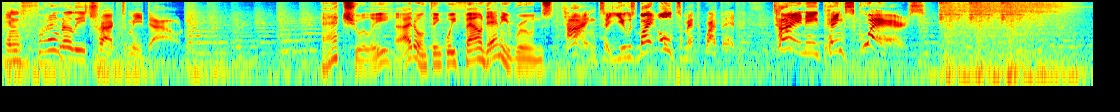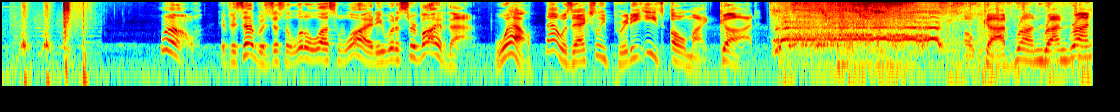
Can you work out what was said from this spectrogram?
and finally tracked me down. Actually, I don't think we found any runes. Time to use my ultimate weapon tiny pink squares! Wow, if his head was just a little less wide, he would have survived that. Well, that was actually pretty easy. Oh my god. Oh god, run, run, run.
